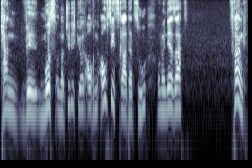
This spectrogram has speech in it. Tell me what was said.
kann, will, muss. Und natürlich gehört auch ein Aufsichtsrat dazu. Und wenn der sagt, Frank,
